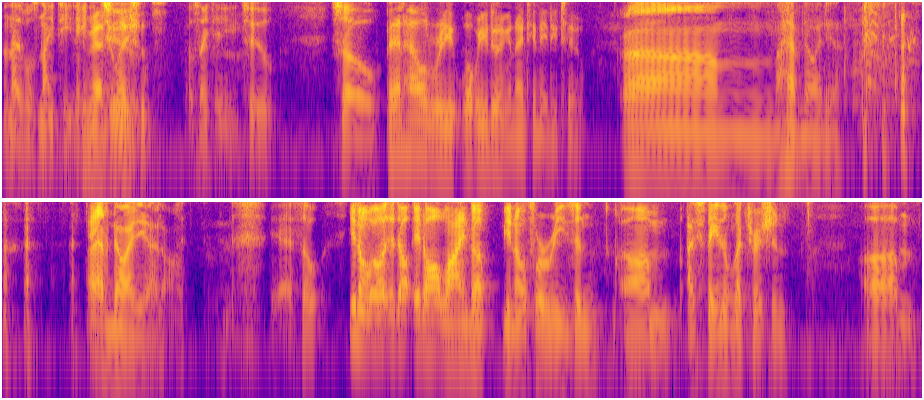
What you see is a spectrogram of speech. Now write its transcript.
and that was 1982. Congratulations. That was 1982. So Ben, how old were you? What were you doing in 1982? Um, I have no idea. I have no idea at all. yeah, so you know it all, it all lined up, you know, for a reason. Um, I stayed an electrician. Um,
